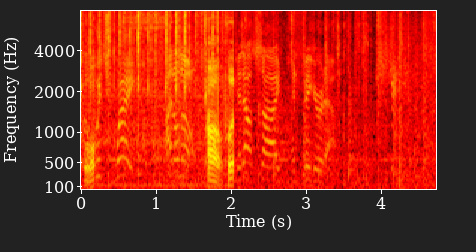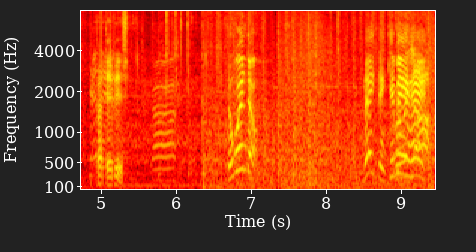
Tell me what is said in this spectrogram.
Cool. Which way? I don't know. Oh, put Get outside and figure it out. right that bitch. Uh, the window! Nathan, give me a hand!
